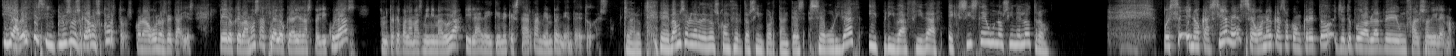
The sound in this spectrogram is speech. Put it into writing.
y a veces incluso nos quedamos cortos con algunos detalles, pero que vamos hacia lo que hay en las películas, no te quepa la más mínima duda, y la ley tiene que estar también pendiente de todo esto. Claro. Eh, vamos a hablar de dos conceptos importantes, seguridad y privacidad. ¿Existe uno sin el otro? Pues en ocasiones, según el caso concreto, yo te puedo hablar de un falso dilema.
